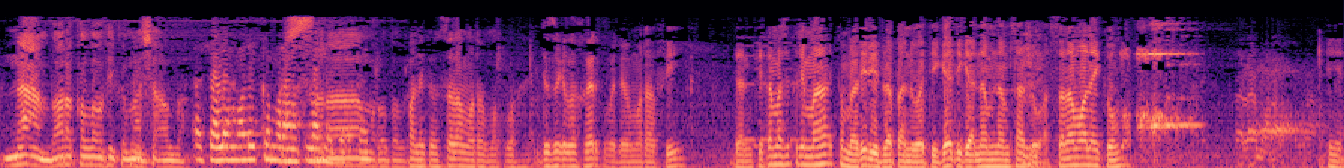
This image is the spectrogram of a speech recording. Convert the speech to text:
Naam. Barakallahu fikum. Masya Allah. Assalamualaikum warahmatullahi wabarakatuh. Assalamualaikum warahmatullahi Waalaikumsalam warahmatullahi Jazakallah khair kepada Umar Rafi Dan kita masih terima kembali di 8233661 Assalamualaikum Iya,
